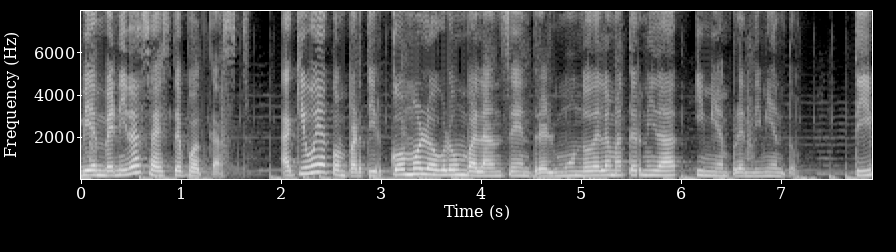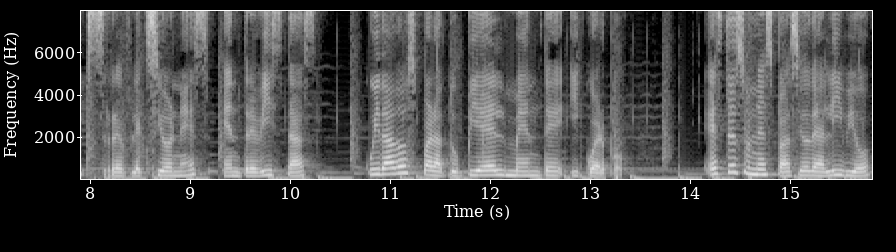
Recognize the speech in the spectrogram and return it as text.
Bienvenidas a este podcast. Aquí voy a compartir cómo logro un balance entre el mundo de la maternidad y mi emprendimiento. Tips, reflexiones, entrevistas, cuidados para tu piel, mente y cuerpo. Este es un espacio de alivio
